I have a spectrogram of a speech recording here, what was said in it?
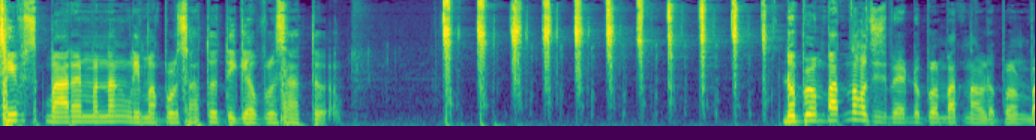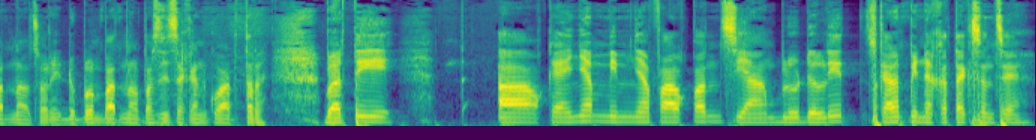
Chiefs kemarin menang 51-31 24-0 sih sebenarnya 24-0 24-0 sorry 24-0 pasti second quarter. Berarti uh, kayaknya meme-nya Falcons yang blue the lead sekarang pindah ke Texans ya.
